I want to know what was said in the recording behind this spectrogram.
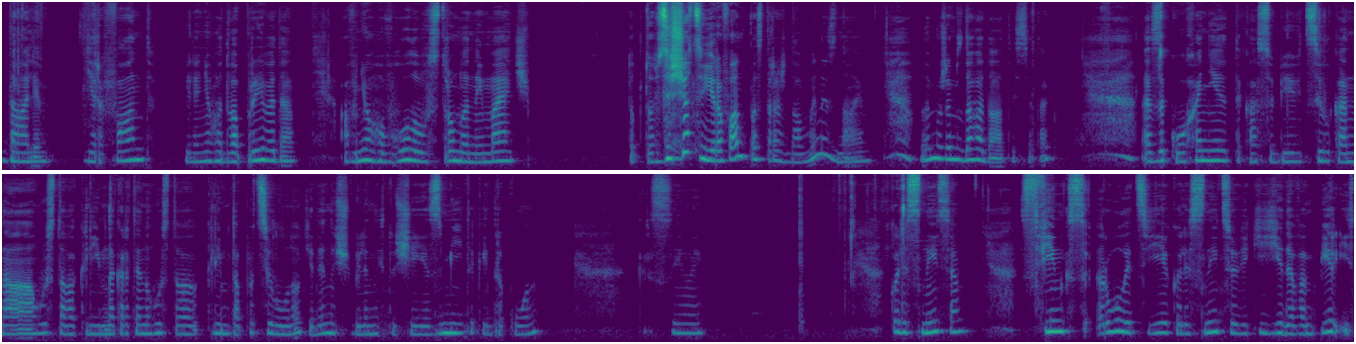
Далі Єрофант, біля нього два привида, а в нього в голову встромлений меч. Тобто, за що цей Єрофант постраждав, ми не знаємо. Але можемо здогадатися, так? Закохані, така собі відсилка на Густава Клім, на картину Густава Клім та Поцілунок. Єдине, що біля них тут ще є змій, такий дракон. Красивий. Колісниця. Сфінкс рулить цією колісницею, в якій їде вампір і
